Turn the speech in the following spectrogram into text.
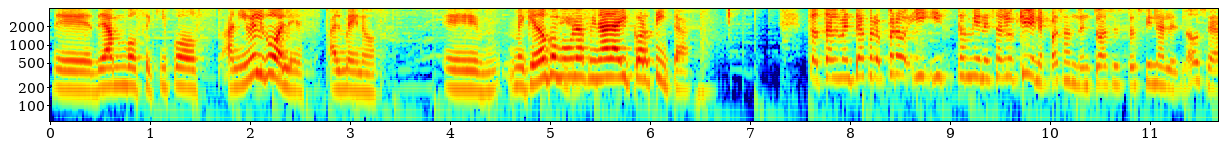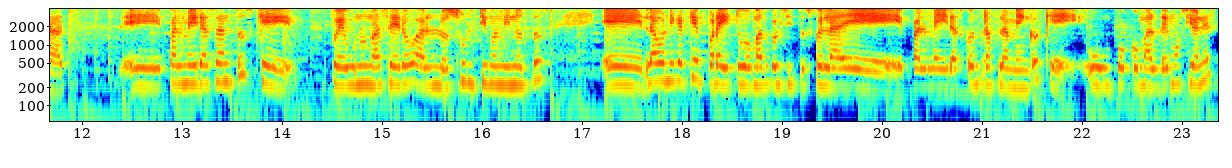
de, ambos equipos a nivel goles, al menos. Eh, me quedó como una final ahí cortita. Totalmente de acuerdo, pero y, también es algo que viene pasando en todas estas finales, ¿no? O sea, eh, Palmeiras Santos, que fue un 1 a 0 a los últimos minutos. Eh, la única que por ahí tuvo más golcitos fue la de Palmeiras contra Flamengo, que hubo un poco más de emociones.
